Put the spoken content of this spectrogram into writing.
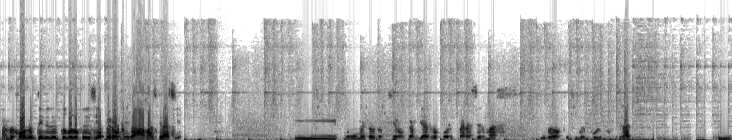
A lo mejor no entendí del todo lo que decía, pero me daba más gracia. Y de un momento a otro quisieron cambiarlo por, para hacer más libre o accesible al público en general. Y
